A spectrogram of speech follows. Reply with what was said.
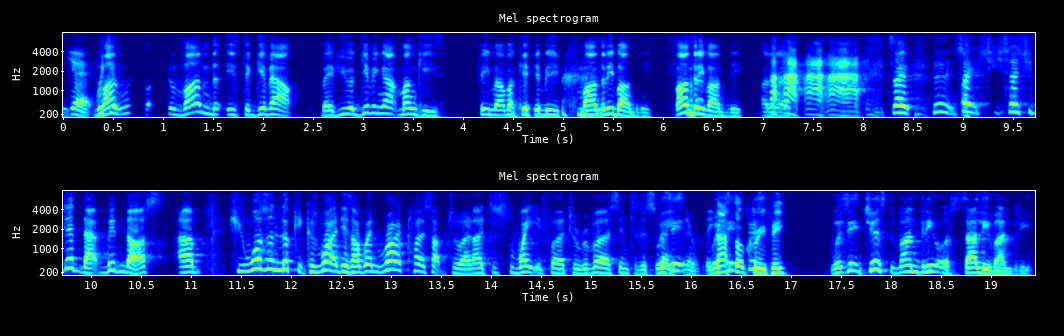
yeah, which Van, Vand is to give out, but if you were giving out monkeys, female monkeys, it'd be Bandri, Bandri, Bandri, Bandri. I don't know. so so she so she did that bindas um she wasn't looking because what it is i went right close up to her and i just waited for her to reverse into the space it- and everything That's not just- creepy. Was it just Vandri or Sally Vandri?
